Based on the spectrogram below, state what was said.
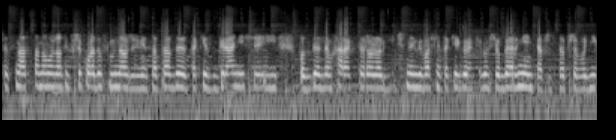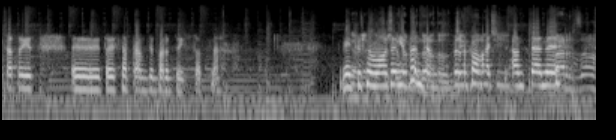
16, no można tych przykładów mnożyć, więc naprawdę takie zgranie się i pod względem charakterologicznym i właśnie takiego jakiegoś ogarnięcia przez tego przewodnika to jest, yy, to jest naprawdę bardzo istotne. Więc już Zgadza się. może nie będę blokować dziękujemy ci anteny. Bardzo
